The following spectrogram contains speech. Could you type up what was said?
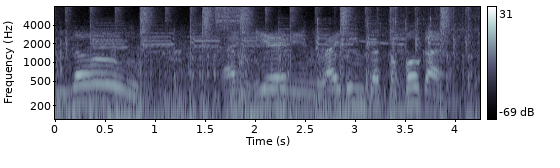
Hello. I'm here in riding the toboggan.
